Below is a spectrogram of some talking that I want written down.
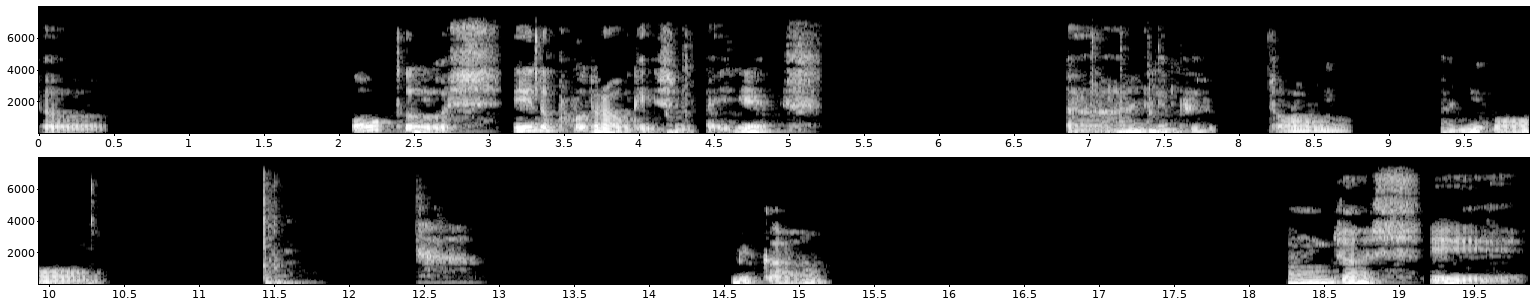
저 pod, seed pod라고 되어 있습니다. 이게, 자, 이게 비동 아니고, 뭡니까? 정자 씨,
